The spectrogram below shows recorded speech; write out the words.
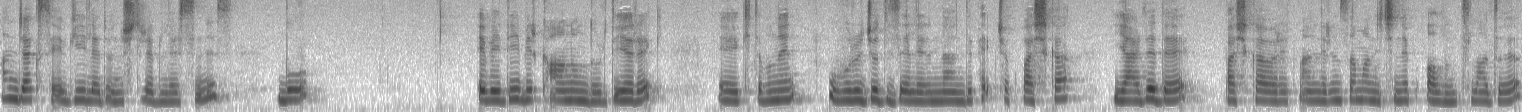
ancak sevgiyle dönüştürebilirsiniz. Bu ebedi bir kanundur diyerek e, kitabın en vurucu dizelerindendi. Pek çok başka yerde de başka öğretmenlerin zaman içinde hep alıntıladığı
